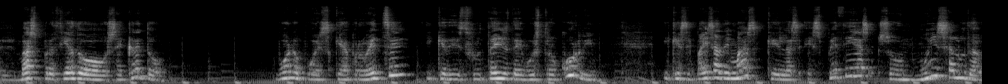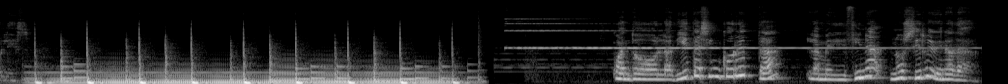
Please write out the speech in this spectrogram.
el más preciado secreto. Bueno, pues que aproveche y que disfrutéis de vuestro curry y que sepáis además que las especias son muy saludables. Cuando la dieta es incorrecta, la medicina no sirve de nada.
